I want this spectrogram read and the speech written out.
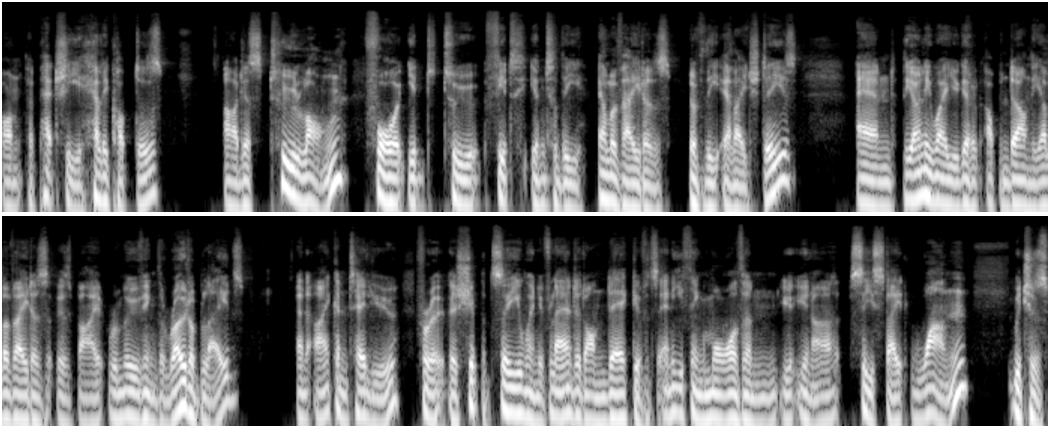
on Apache helicopters are just too long for it to fit into the elevators of the LHDs. And the only way you get it up and down the elevators is by removing the rotor blades. And I can tell you, for a, a ship at sea, when you've landed on deck, if it's anything more than, you, you know, sea state one, which is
